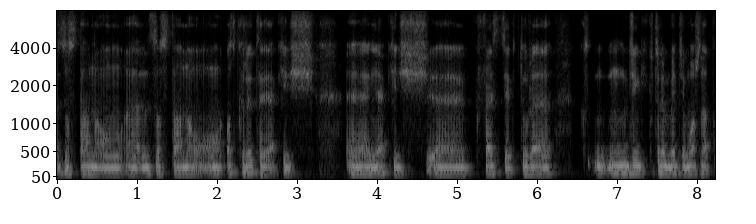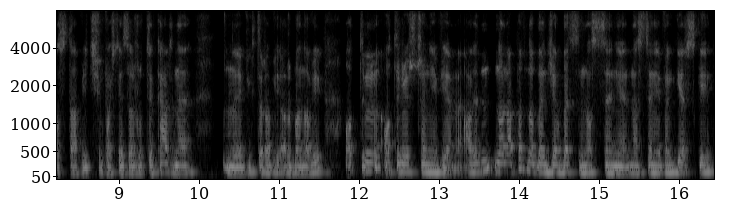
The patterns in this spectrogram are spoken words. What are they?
zostaną, zostaną odkryte jakieś, jakieś kwestie, które dzięki którym będzie można postawić właśnie zarzuty karne mm, Wiktorowi Orbanowi. O tym, o tym jeszcze nie wiemy, ale no na pewno będzie obecny na scenie, na scenie węgierskiej.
